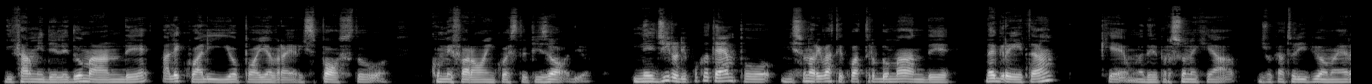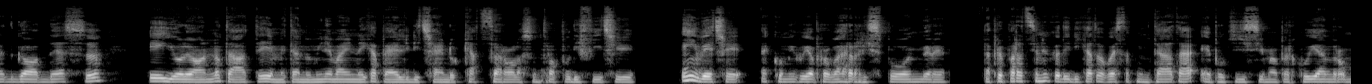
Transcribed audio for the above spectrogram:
di farmi delle domande alle quali io poi avrei risposto come farò in questo episodio. Nel giro di poco tempo mi sono arrivate quattro domande da Greta, che è una delle persone che ha giocato di più a My Red Goddess, e io le ho annotate mettendomi le mani nei capelli dicendo cazzarola sono troppo difficili. E invece eccomi qui a provare a rispondere. La preparazione che ho dedicato a questa puntata è pochissima, per cui andrò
